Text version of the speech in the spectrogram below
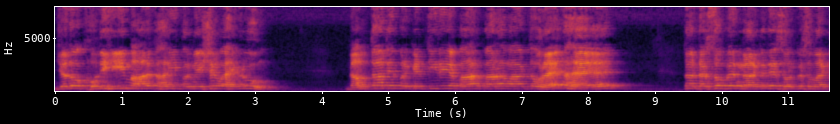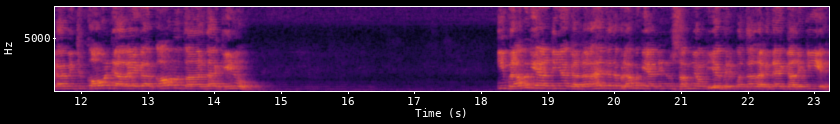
ਜਦੋਂ ਖੁਦ ਹੀ ਮਾਲਕ ਹਰੀ ਪਰਮੇਸ਼ਰ ਵਾਹਿਗੁਰੂ ਗਮਤਾ ਤੇ ਪ੍ਰਕਿਰਤੀ ਦੇ ਅਪਾਰ ਪਾਰਾਵਾਰ ਤੋਂ ਰਹਿਤ ਹੈ, ਤਾਂ ਦੱਸੋ ਫਿਰ ਨਰਕ ਦੇ ਸੁਰਗ ਸਵਰਗਾਂ ਵਿੱਚ ਕੌਣ ਜਾਵੇਗਾ, ਕੌਣ ਉਤਾਰਦਾ, ਕਿਹਨੂੰ? ਇਹ ਬ੍ਰਹਮ ਗਿਆਨ ਦੀਆਂ ਗੱਲਾਂ ਹੈ, ਜਦ ਬ੍ਰਹਮ ਗਿਆਨੀ ਨੂੰ ਸਮਝ ਆਉਂਦੀ ਹੈ, ਫਿਰ ਪਤਾ ਲੱਗਦਾ ਹੈ ਗੱਲ ਕੀ ਹੈ।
